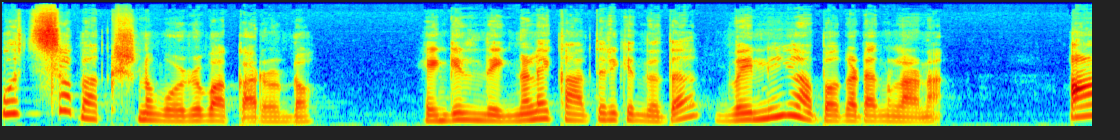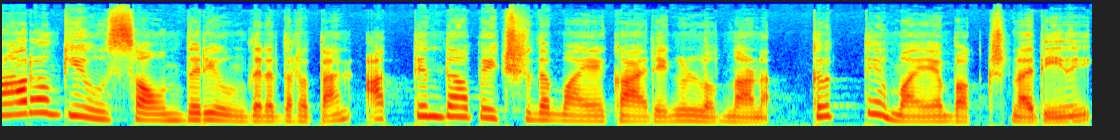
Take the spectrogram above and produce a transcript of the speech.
ഉച്ചഭക്ഷണം ഒഴിവാക്കാറുണ്ടോ? എങ്കിൽ നിങ്ങളെ കാത്തിരിക്കുന്നത് വലിയ അപകടങ്ങളാണ്. ആരോഗ്യവും സൗന്ദര്യവും നിലനിർത്താൻ അത്യന്താപേക്ഷിതമായ കാര്യങ്ങളിലൊന്നാണ് കൃത്യമായ ഭക്ഷണ രീതി.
